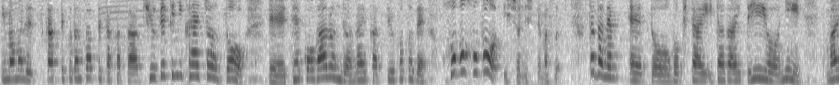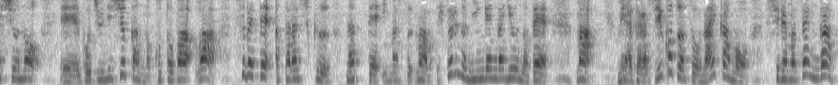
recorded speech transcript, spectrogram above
今まで使ってくださってた方急激に変えちゃうと、えー、抵抗があるんではないかということでほぼほぼ一緒にしてます。ただね、えーと、ご期待いただいていいように毎週の、えー、52週間の言葉は全て新しくなっています、まあ、1人の人間が言うので、まあ、目新しいことはそうないかもしれませんが、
